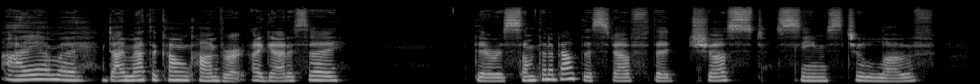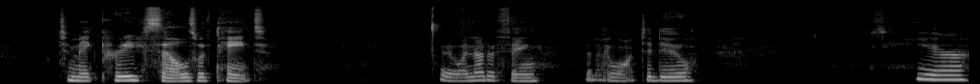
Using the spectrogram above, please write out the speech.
I am a dimethicone convert, I gotta say. There is something about this stuff that just seems to love to make pretty cells with paint. Oh, another thing that I want to do. Here,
